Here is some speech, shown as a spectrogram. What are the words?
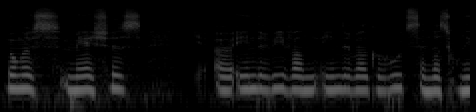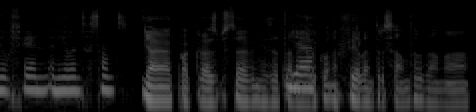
jongens, meisjes, eh eender wie van eender welke roots. En dat is gewoon heel fijn en heel interessant. Ja, ja, qua kruisbestuiving is dat dan Ja. eigenlijk ook nog veel interessanter dan...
